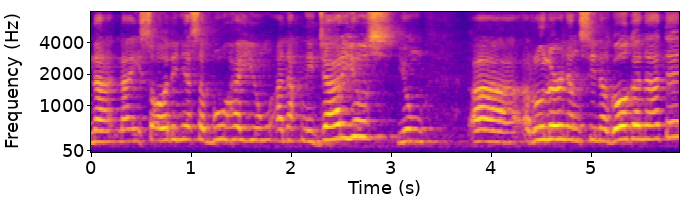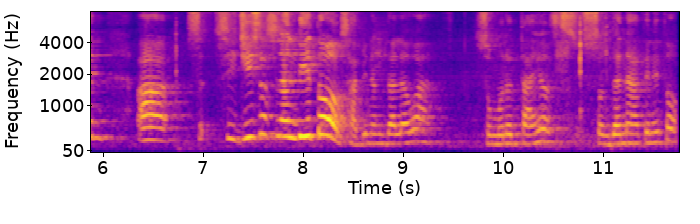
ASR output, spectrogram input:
na naisauli niya sa buhay yung anak ni Jarius, yung uh, ruler ng sinagoga natin. Uh, si Jesus nandito, sabi ng dalawa. Sumunod tayo, sundan natin ito.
